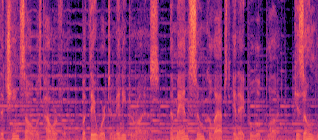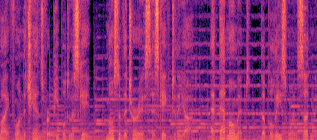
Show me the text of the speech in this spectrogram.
The chainsaw was powerful, but there were too many piranhas. The man soon collapsed in a pool of blood. His own life won the chance for people to escape. Most of the tourists escaped to the yacht. At that moment, the policewoman suddenly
